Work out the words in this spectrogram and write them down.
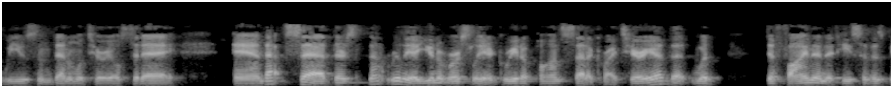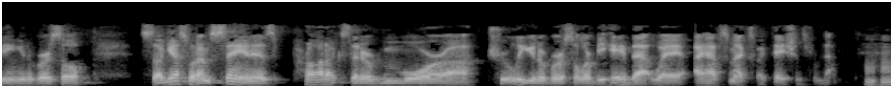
we use in dental materials today. And that said, there's not really a universally agreed upon set of criteria that would define an adhesive as being universal. So I guess what I'm saying is products that are more uh, truly universal or behave that way, I have some expectations from them. Mm-hmm.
